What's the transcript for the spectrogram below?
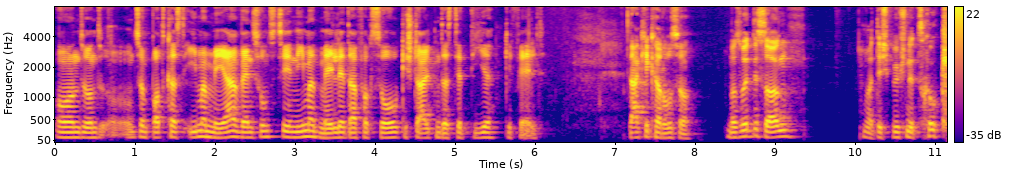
und, und unseren Podcast immer mehr, wenn sonst sich niemand meldet, einfach so gestalten, dass der dir gefällt. Danke, Caruso. Was wollte ich sagen? Warte, ich spüle schnell zurück.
